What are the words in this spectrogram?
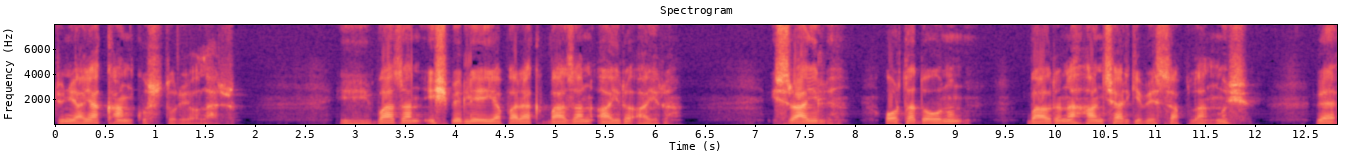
Dünyaya kan kusturuyorlar. Ee, bazen işbirliği yaparak, bazen ayrı ayrı. İsrail, Orta Doğu'nun bağrına hançer gibi saplanmış ve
